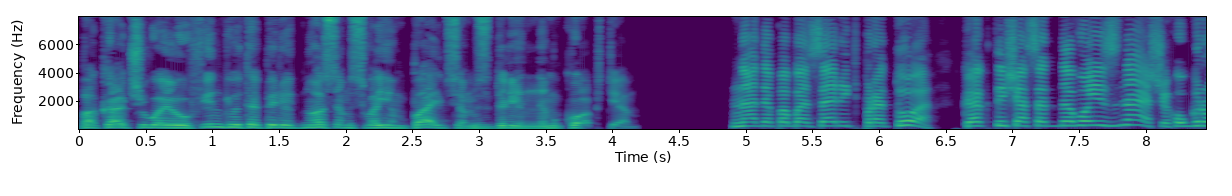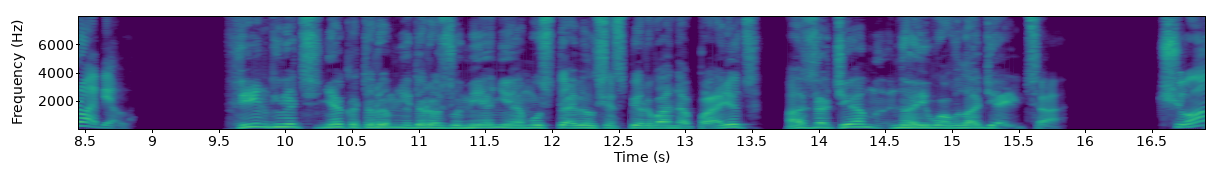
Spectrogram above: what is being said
покачивая у Фингвита перед носом своим пальцем с длинным когтем. «Надо побазарить про то, как ты сейчас одного из наших угробил!» Фингвит с некоторым недоразумением уставился сперва на палец, а затем на его владельца. «Чё?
